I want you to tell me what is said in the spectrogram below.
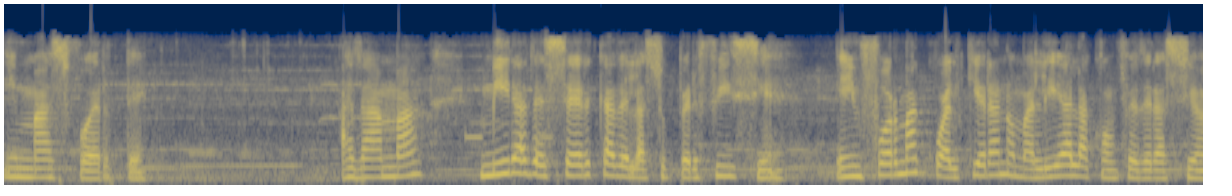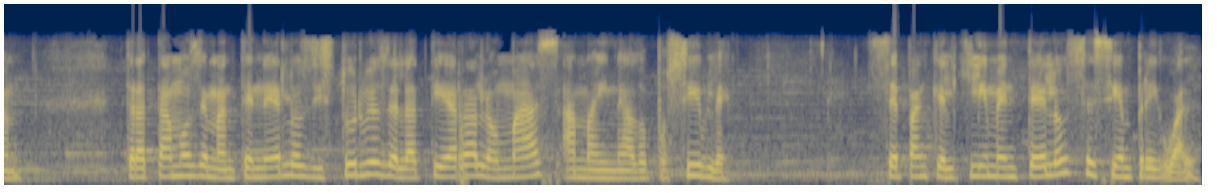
y más fuerte. Adama mira de cerca de la superficie e informa cualquier anomalía a la Confederación. Tratamos de mantener los disturbios de la Tierra lo más amainado posible. Sepan que el clima en Telos es siempre igual,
